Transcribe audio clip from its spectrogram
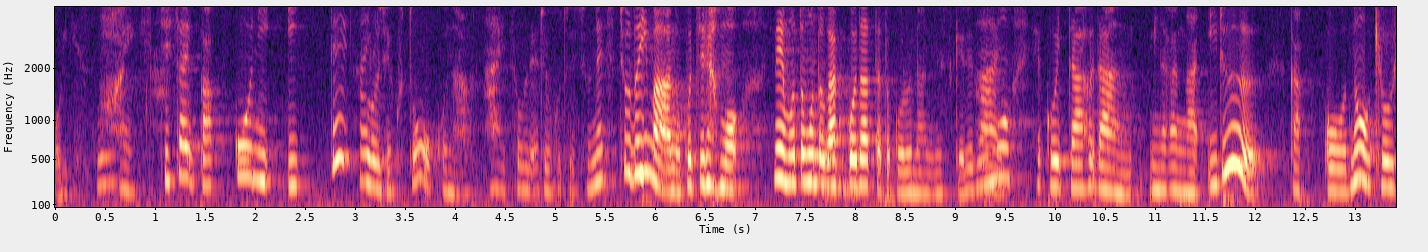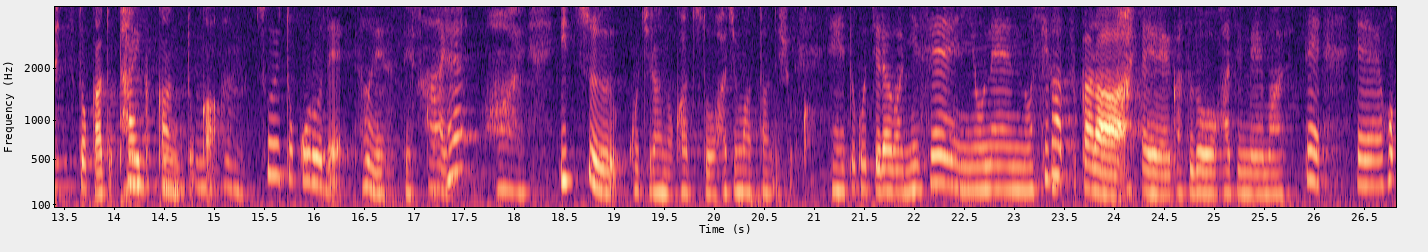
多いですね、はい、実際学校に行ってプロジェクトを行う、はい、そうです。ということですよね。ちょうど今あのこちらもねもともと学校だったところなんですけれども、はい、こういった普段皆さんがいる学校の教室とかあと体育館とか、そういうところでそうです。ですかね、はい、い。つこちらの活動始まったんでしょうか？えーと、こちらが2004年の4月から、はい、えー、活動を始めまして、えー、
